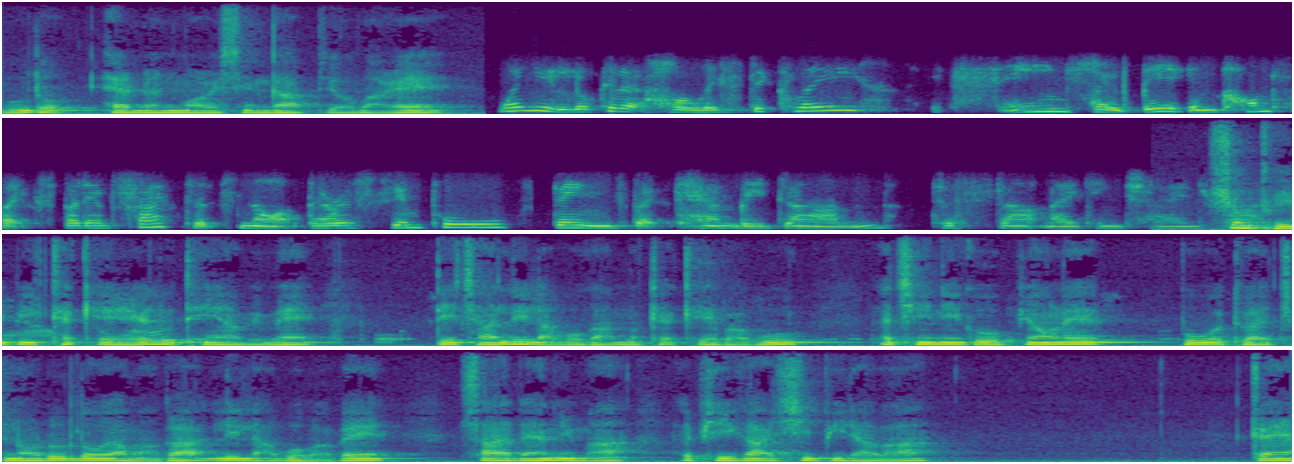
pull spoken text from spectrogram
ဘူးလို့ Helen Morrison ကပြောပါတယ် When you look at it holistically it seems so big and complex but in fact it's not there are simple things that can be done to start making change ရှုပ်ထွေးပြီးခက်ခဲတယ်လို့ထင်ရပေမဲ့တေချာလေ့လာဖို့ကမခက်ခဲပါဘူးအခြေအနေကိုပြောင်းလဲဖို့အတွက်ကျွန်တော်တို့လုပ်ရမှာကလေ့လာဖို့ပါပဲစာတမ်းတွေမှာအဖြေကရှိပြီးတာပါကံရ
